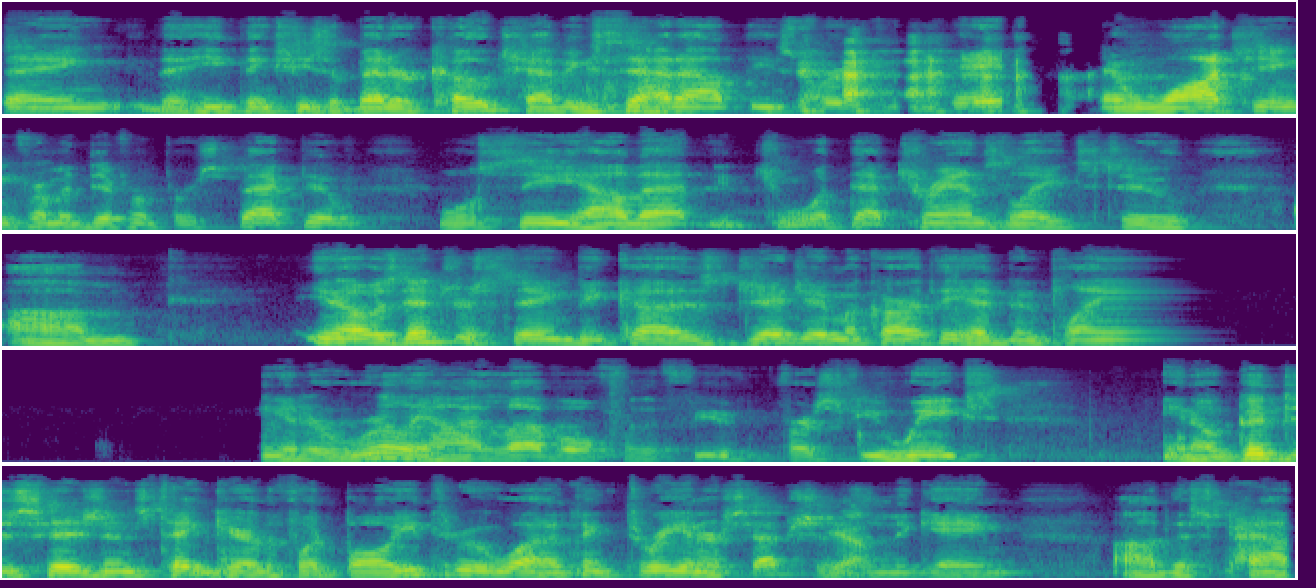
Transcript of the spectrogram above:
saying that he thinks he's a better coach having sat out these first games and watching from a different perspective. We'll see how that what that translates to. Um, you know, it was interesting because JJ McCarthy had been playing at a really high level for the few, first few weeks. You know, good decisions, taking care of the football. He threw what I think three interceptions yeah. in the game uh, this past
